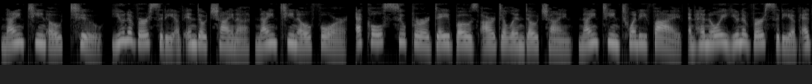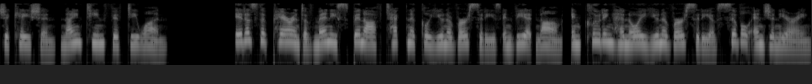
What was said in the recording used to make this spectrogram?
1902, University of Indochina 1904, École supérieure des beaux-arts de l'Indochine 1925, and Hanoi University of Education 1951. It is the parent of many spin-off technical universities in Vietnam, including Hanoi University of Civil Engineering,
